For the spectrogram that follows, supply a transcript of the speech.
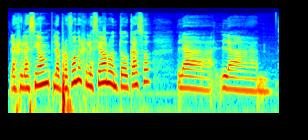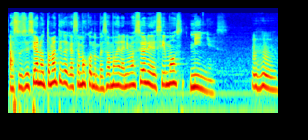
la relación la profunda relación o en todo caso la, la asociación automática que hacemos cuando pensamos en animación y decimos niñes Ujú.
